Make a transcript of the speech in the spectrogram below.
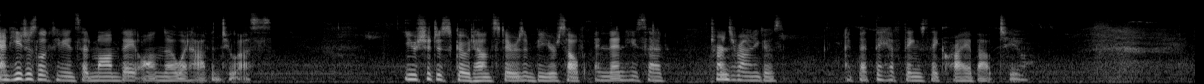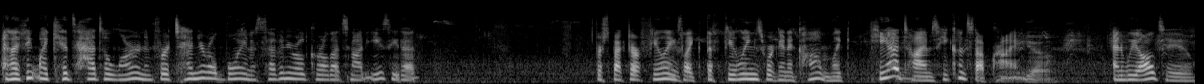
And he just looked at me and said, Mom, they all know what happened to us. You should just go downstairs and be yourself. And then he said, turns around and he goes, I bet they have things they cry about too. And I think my kids had to learn. And for a 10 year old boy and a seven year old girl, that's not easy. That respect our feelings. Like the feelings were to come. Like he had times he couldn't stop crying. Yeah. And we all do.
